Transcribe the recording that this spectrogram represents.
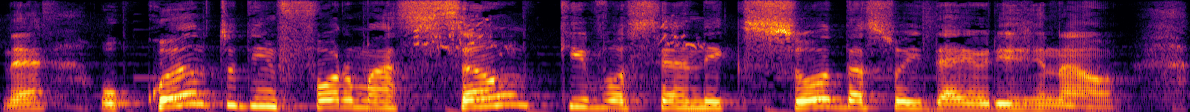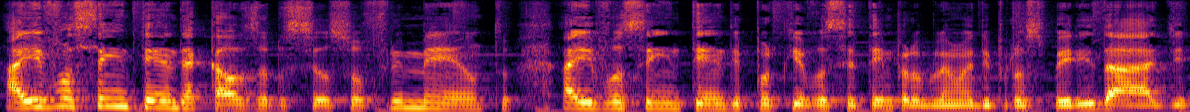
né? O quanto de informação que você anexou da sua ideia original. Aí você entende a causa do seu sofrimento, aí você entende por que você tem problema de prosperidade,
